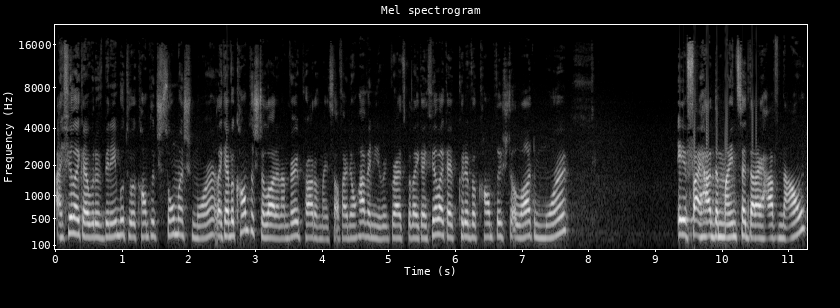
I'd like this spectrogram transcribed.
I feel like I would have been able to accomplish so much more. Like I've accomplished a lot and I'm very proud of myself. I don't have any regrets, but like I feel like I could have accomplished a lot more if I had the mindset that I have now.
